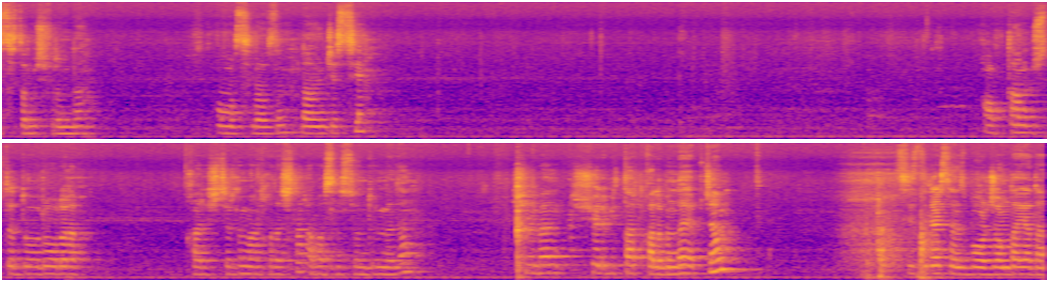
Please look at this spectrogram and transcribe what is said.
ısıtılmış fırında olması lazım. Daha öncesi. Alttan üste doğru olarak karıştırdım arkadaşlar havasını söndürmeden. Şimdi ben şöyle bir tart kalıbında yapacağım. Siz dilerseniz borcamda ya da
